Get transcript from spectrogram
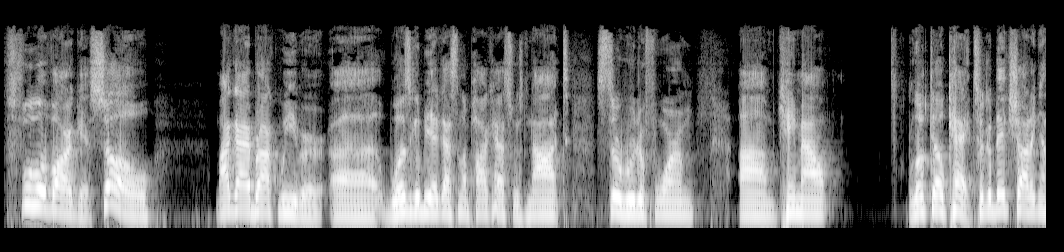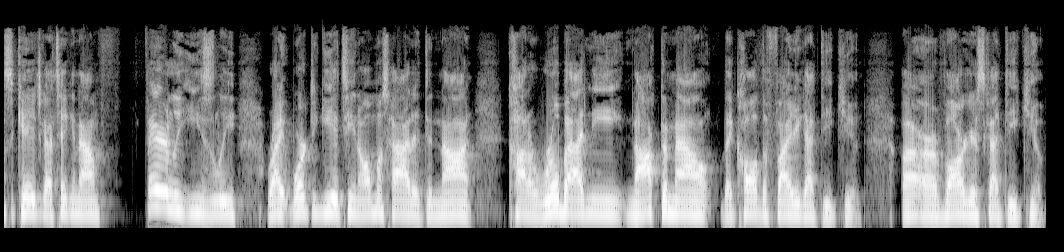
Fulo Vargas. So my guy Brok Weaver uh, was going to be a guest on the podcast, was not. Still rooted for him. Um, came out looked okay. Took a big shot against the cage, got taken down fairly easily, right? Worked a guillotine, almost had it, did not. Caught a real bad knee, knocked him out. They called the fight, he got DQ'd. Uh, or Vargas got DQ'd.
